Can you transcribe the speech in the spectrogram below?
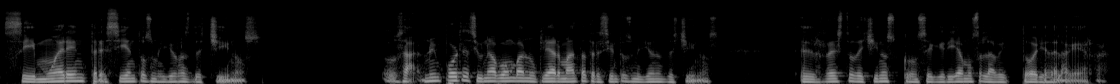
si mueren 300 millones de chinos, o sea, no importa si una bomba nuclear mata 300 millones de chinos, el resto de chinos conseguiríamos la victoria de la guerra.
